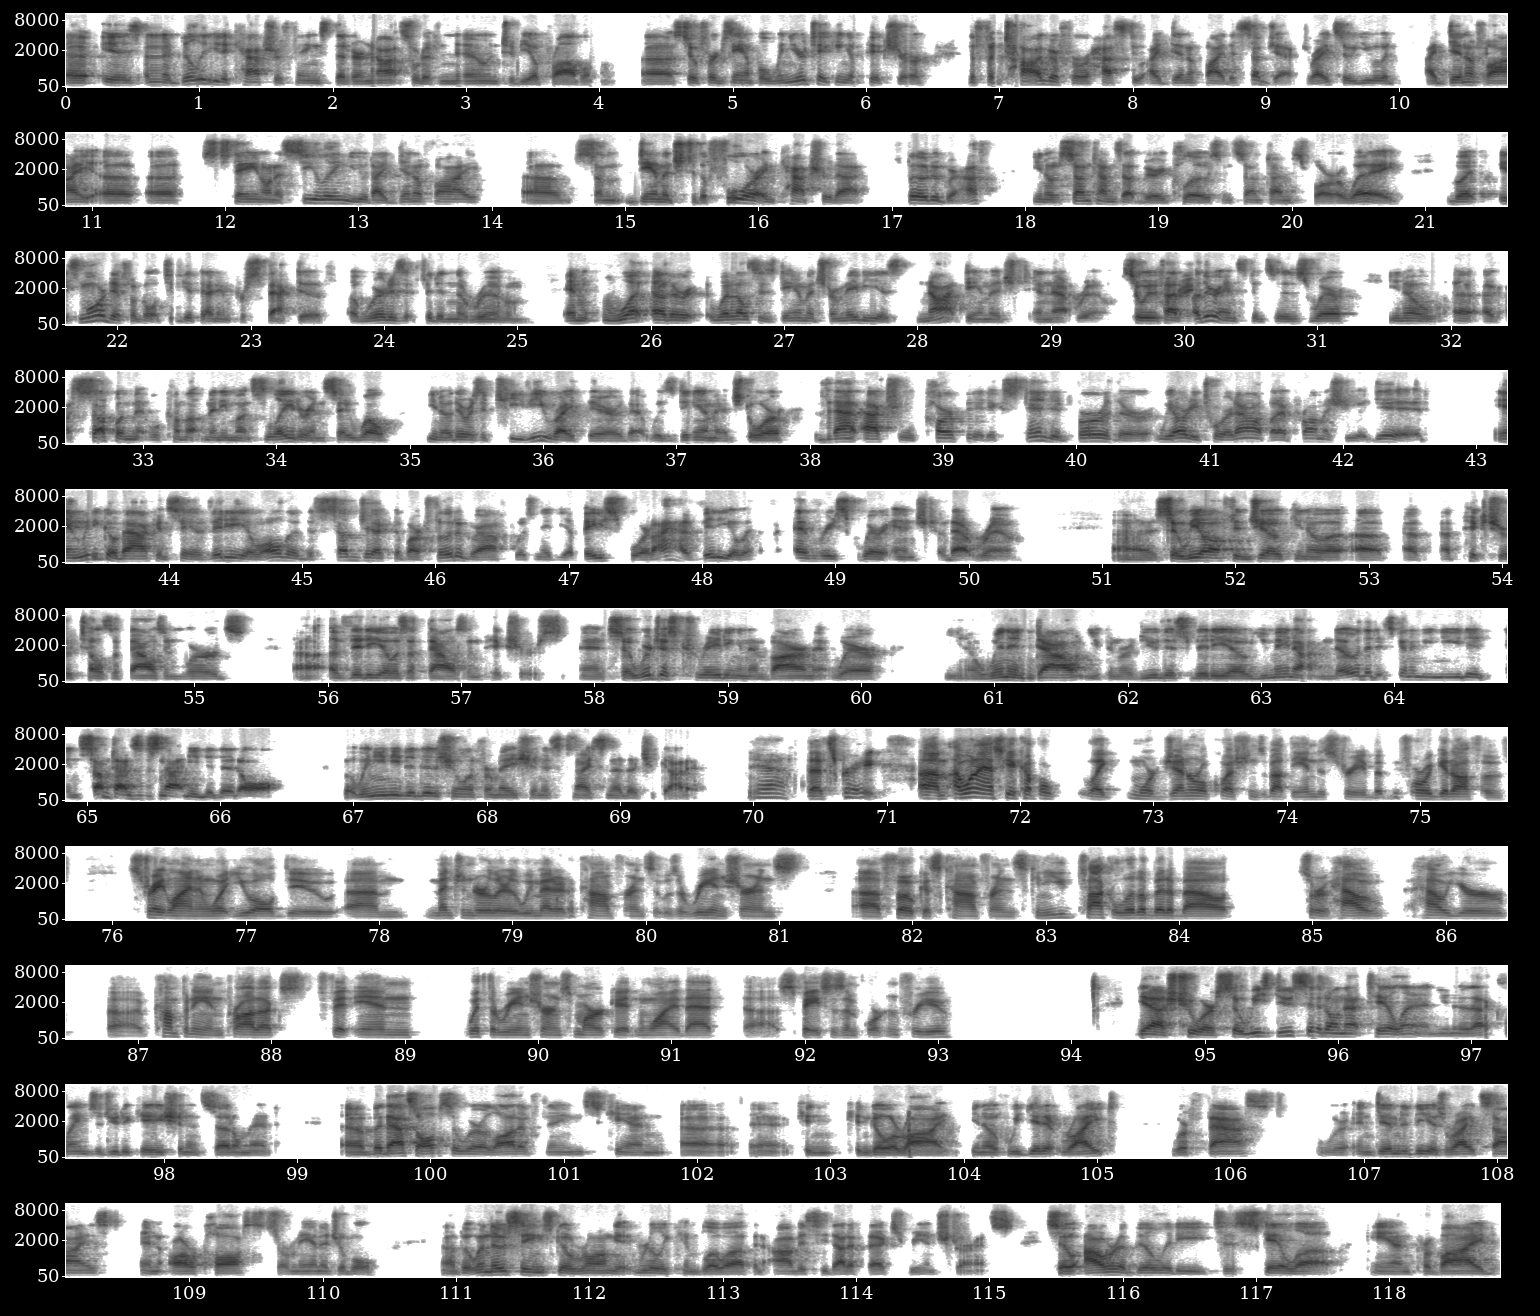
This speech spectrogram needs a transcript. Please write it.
uh, is an ability to capture things that are not sort of known to be a problem. Uh, so, for example, when you're taking a picture, the photographer has to identify the subject, right? So you would identify a, a stain on a ceiling, you would identify uh, some damage to the floor and capture that photograph. You know, sometimes up very close and sometimes far away. But it's more difficult to get that in perspective of where does it fit in the room and what other what else is damaged or maybe is not damaged in that room so we've had right. other instances where you know a, a, supplement will come up many months later and say well you know there was a tv right there that was damaged or that actual carpet extended further. We already tore it out but i promise you it did. And we go back and say a video although the subject of our photograph was maybe a baseboard i have video of every square inch of that room. Uh, so we often joke, you know, a, a, a picture tells a thousand words, uh, a video is a thousand pictures. And so we're just creating an environment where, you know, when in doubt, you can review this video. You may not know that it's going to be needed, and sometimes it's not needed at all. But when you need additional information, it's nice to know that you got it. Yeah, that's great. Um, I want to ask you a couple like more general questions about the industry, but before we get off of straight line and what you all do. Um, mentioned earlier that we met at a conference. It was a reinsurance uh, focus conference. Can you talk a little bit about sort of how how your uh, company and products fit in with the reinsurance market and why that uh, space is important for you? Yeah, sure. So we do sit on that tail end, you know, that claims adjudication and settlement. Uh, but that's also where a lot of things can uh, uh, can can go awry. You know, if we get it right, we're fast, where indemnity is right sized, and our costs are manageable. Uh, but when those things go wrong, it really can blow up. And obviously, that affects reinsurance. So, our ability to scale up and provide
